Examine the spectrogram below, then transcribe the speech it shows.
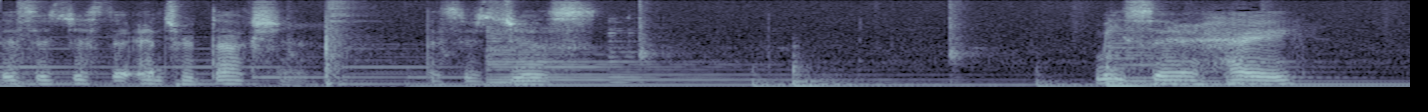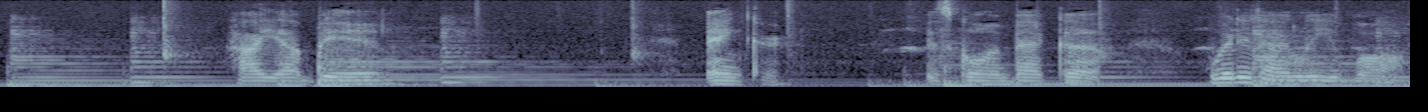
this is just the introduction. This is just me saying, hey, how y'all been? Anchor is going back up. Where did I leave off?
